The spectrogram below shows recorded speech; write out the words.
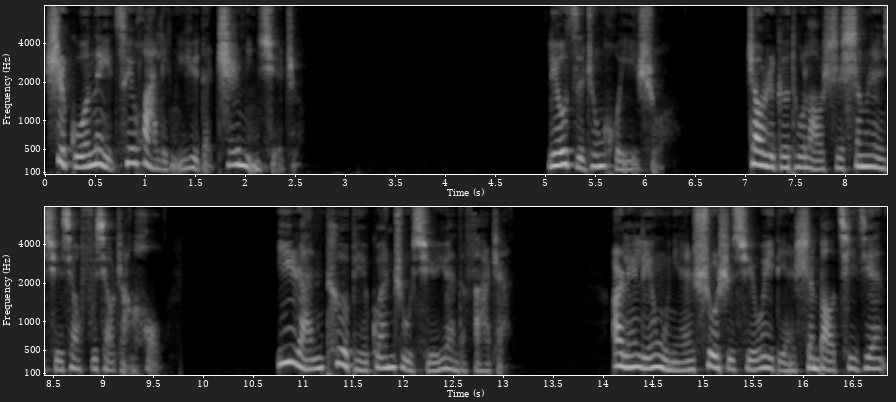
是国内催化领域的知名学者。刘子忠回忆说，赵日格图老师升任学校副校长后，依然特别关注学院的发展。二零零五年硕士学位点申报期间，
